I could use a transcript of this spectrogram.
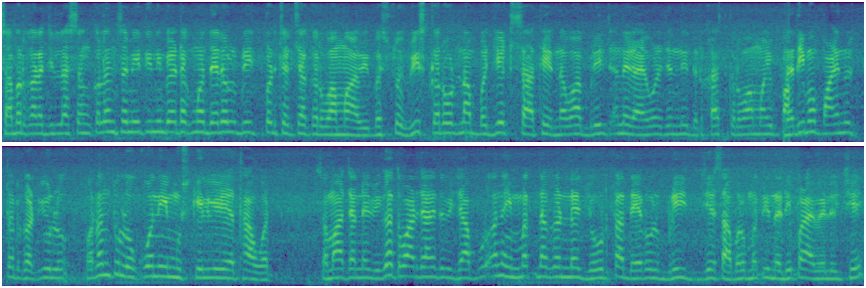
સાબરકાંઠા જિલ્લા સંકલન સમિતિની બેઠકમાં દેરોલ બ્રિજ પર ચર્ચા કરવામાં આવી. બસો વીસ કરોડના બજેટ સાથે નવા બ્રિજ અને ડાયવર્ઝનની દરખાસ્ત કરવામાં આવી. નદીમાં પાણીનું સ્તર ઘટ્યું પરંતુ લોકોની મુશ્કેલીઓ યથાવત. સમાચારને વિગતવાર જાણીએ તો વિજાપુર અને હિંમતનગરને જોડતા દેરોલ બ્રિજ, જે સાબરમતી નદી પર આવેલી છે,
